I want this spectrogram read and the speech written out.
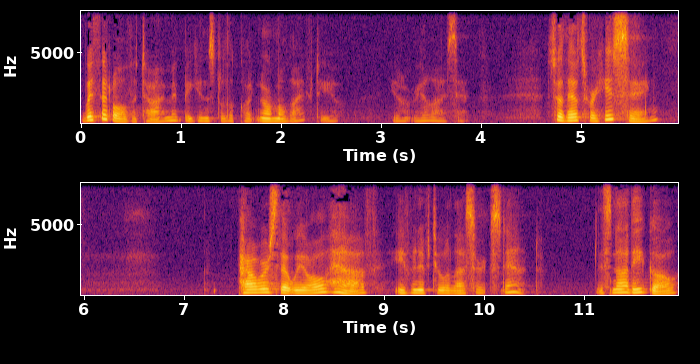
with it all the time, it begins to look like normal life to you. You don't realize it. So that's where he's saying powers that we all have, even if to a lesser extent. It's not ego.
